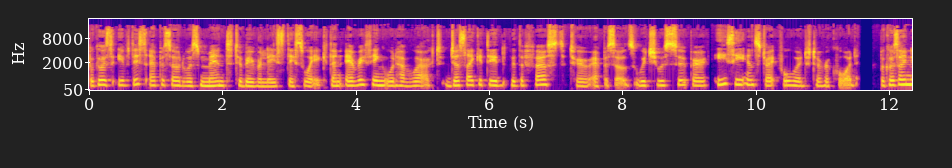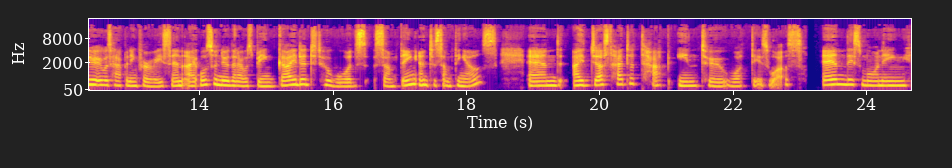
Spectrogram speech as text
Because if this episode was meant to be released this week, then everything would have worked just like it did with the first two episodes, which was super easy and straightforward to record because I knew it was happening for a reason, I also knew that I was being guided towards something and to something else. And I just had to tap into what this was. And this morning,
